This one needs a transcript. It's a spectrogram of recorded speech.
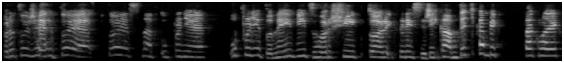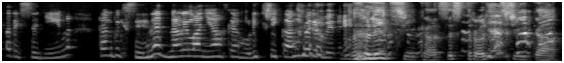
Protože to je, to je snad úplně, úplně to nejvíc horší, který, který si říkám. Teďka bych takhle, jak tady sedím, tak bych si hned nalila nějakého litříka na medoviny. Litříka, sestro, litříka.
